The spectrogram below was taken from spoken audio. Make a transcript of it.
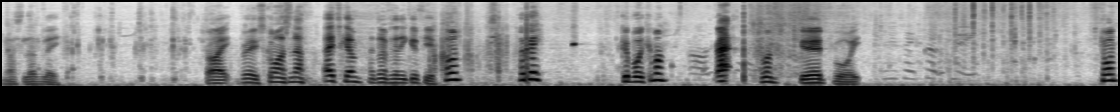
That's lovely. Right, Bruce, come on, enough. Out come. I don't know if it's any good for you. Come on. Okay. Good boy, come on. Ah, come on. Good boy. Come on.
